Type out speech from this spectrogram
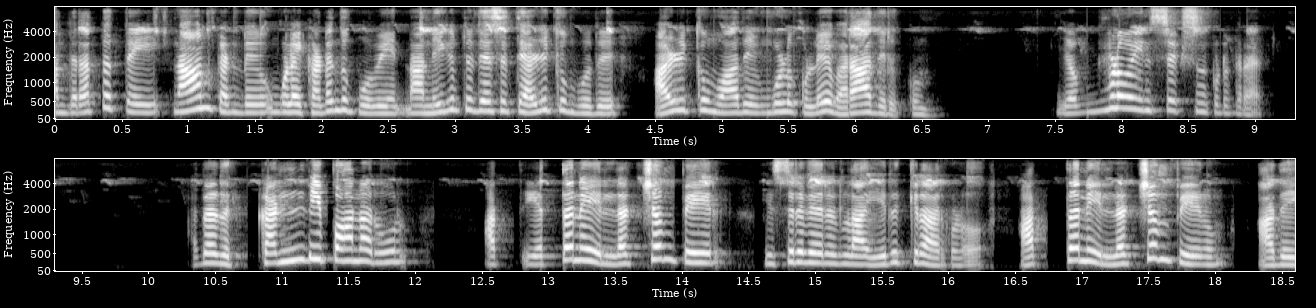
அந்த இரத்தத்தை நான் கண்டு உங்களை கடந்து போவேன். நான் எகிப்து தேசத்தை அழிக்கும் போது அழிக்கும் வாதை உங்களுக்குள்ளே வராதிருக்கும். எவ்வளவு இன்ஸ்ட்ரக்ஷன் கொடுக்குறார். அதாவது கண்டிப்பான ரூல் அத் எத்தனை லட்சம் பேர் இஸ்ரவேலர்களாய் இருக்கிறார்களோ அத்தனை லட்சம் பேரும் அதை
